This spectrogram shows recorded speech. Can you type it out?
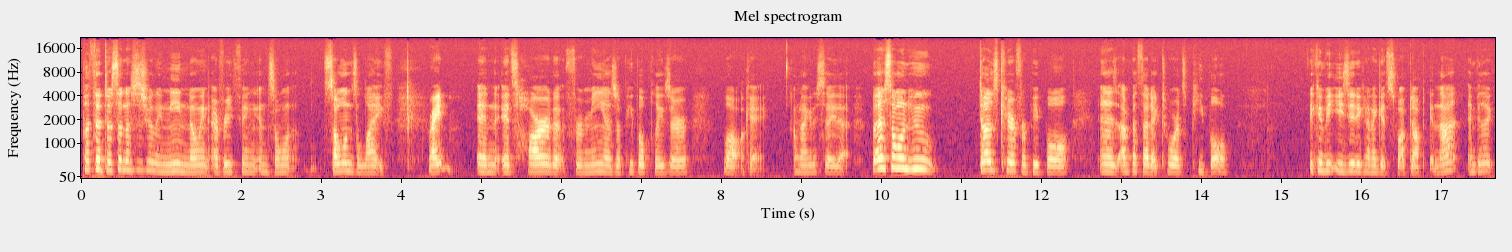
but that doesn't necessarily mean knowing everything in someone someone's life. Right. And it's hard for me as a people pleaser. Well, okay, I'm not gonna say that, but as someone who does care for people and is empathetic towards people, it can be easy to kind of get swept up in that and be like,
